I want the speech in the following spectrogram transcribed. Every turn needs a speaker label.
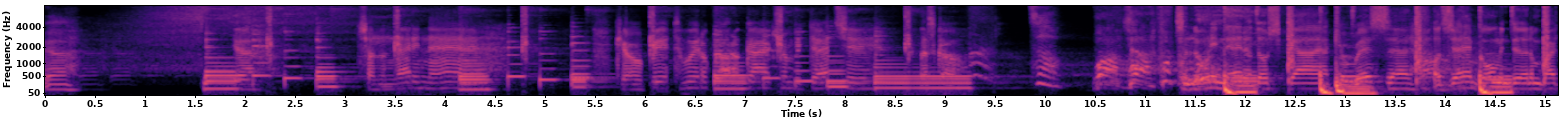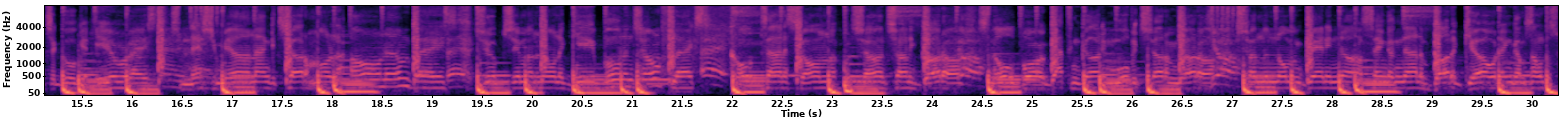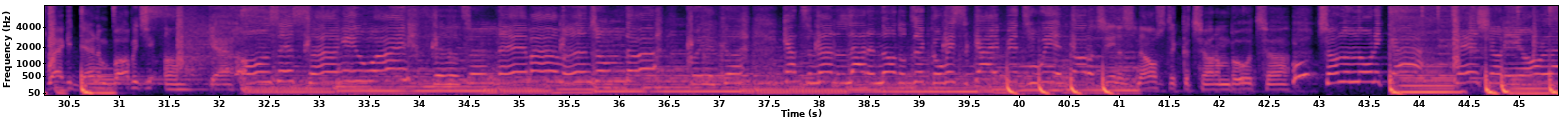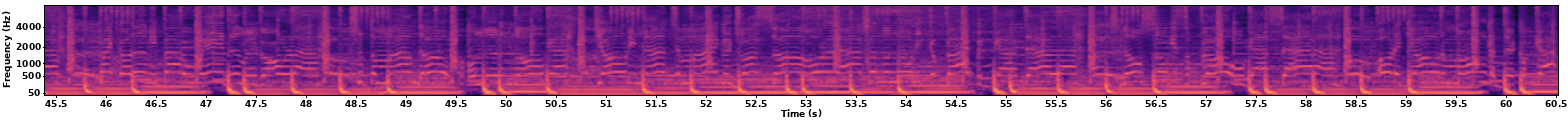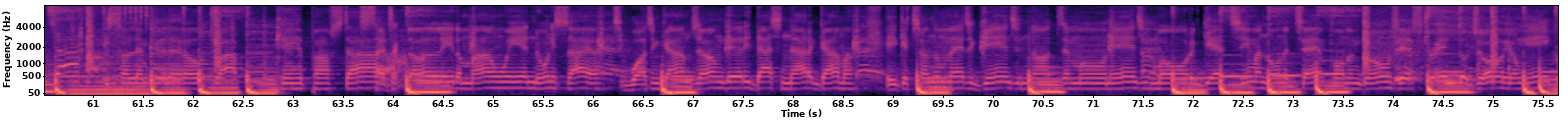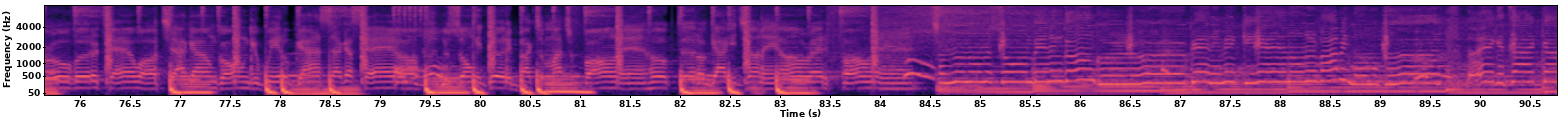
Speaker 1: Yeah. Yeah. 첫눈 내리네. 겨울빛 위로 걸어갈 준비됐지. Let's go. 첫눈이 내려도 시가 약해 reset 어제 고민들은 발자국에 erase 숨 내쉬면 안개처럼 올라오는 bass 춥지만 오늘 기분은 좀 flex 안에 손 넣고 천천히 걸어. 스노우볼 같은 거리 무비처럼 열어. 첫눈 오면 괜히 너 생각나는 버릇. 겨울엔 감성도 swag이 되는 법이지 uh, yeah.
Speaker 2: 온 세상이 white filter 내 맘은 좀 더 quicker. 같은 하늘나를 너도 듣고 있을까? 이 빛이 위에 떨어지
Speaker 1: 지는 스노우 스티커처럼 붙어.
Speaker 2: 첫눈 오니까 텐션이 올라
Speaker 1: K-pop 스타일. 살짝 떨리던 마음 위에 눈이 쌓여. 지워진 감정들이 다시 나를 감아. 이게 첫눈 매직인지 너 때문인지 모르겠지만 오늘 템포는 groovy 스트릿도 조용히 그루브를 태워. 차가운 공기 위로 가사가 새어 눈송이들이 박자 맞춰 falling. 훅 들어가기 전에 already falling.
Speaker 2: 첫눈 오면 소원 비는 건 굴룰 괜히 믿기엔 오늘 밥이 너무 good. 너에게 닿을까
